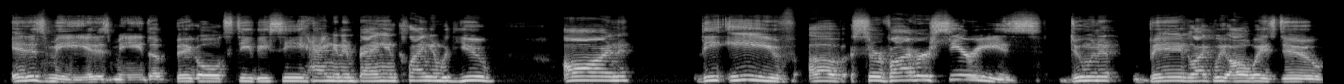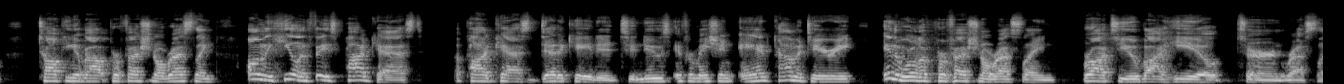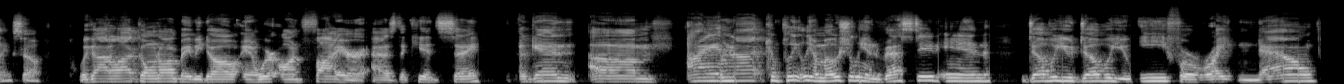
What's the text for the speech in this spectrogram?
It is me. It is me, the big old Stevie C, hanging and banging, clanging with you on the eve of Survivor Series, doing it big like we always do, talking about professional wrestling on the Heel and Face podcast a podcast dedicated to news, information, and commentary in the world of professional wrestling, brought to you by Heel Turn Wrestling. So we got a lot going on, baby doll, and we're on fire, as the kids say. Again, um, I am not completely emotionally invested in WWE for right now.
